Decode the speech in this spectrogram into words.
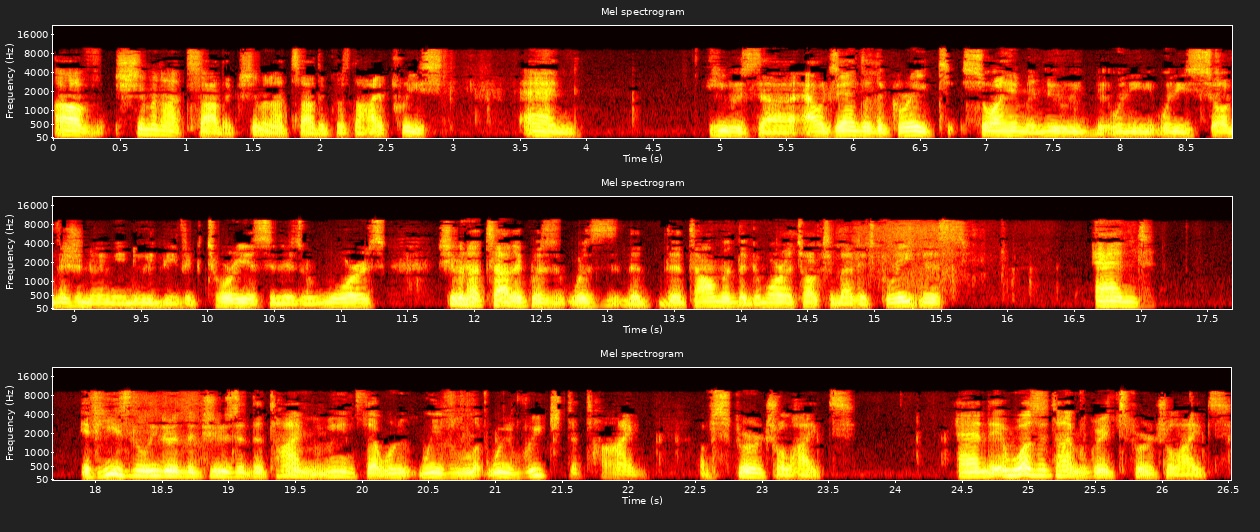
of Shimon HaTzadik. Shimon HaTzadik was the high priest, and he was uh, Alexander the Great saw him and knew he'd be, when he when he saw a vision of him, he knew he'd be victorious in his wars. Shimon HaTzadik was was the, the Talmud, the Gemara talks about his greatness, and if he's the leader of the Jews at the time, it means that we we've we've reached a time of spiritual heights. And it was a time of great spiritual heights.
